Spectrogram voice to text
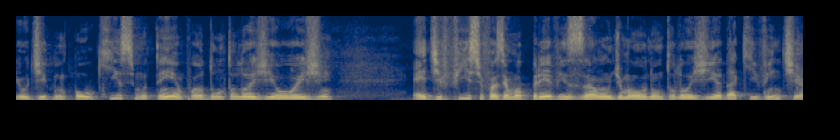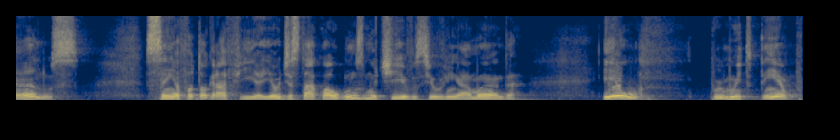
eu digo em pouquíssimo tempo, a odontologia hoje é difícil fazer uma previsão de uma odontologia daqui 20 anos sem a fotografia. E eu destaco alguns motivos, Silvinha e Amanda. Eu, por muito tempo,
